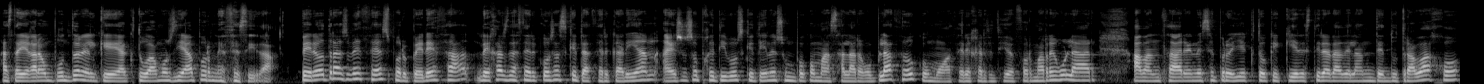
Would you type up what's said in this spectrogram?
hasta llegar a un punto en el que actuamos ya por necesidad. Pero otras veces, por pereza, dejas de hacer cosas que te acercarían a esos objetivos que tienes un poco más a largo plazo, como hacer ejercicio de forma regular, avanzar en ese proyecto que quieres tirar adelante en tu trabajo,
